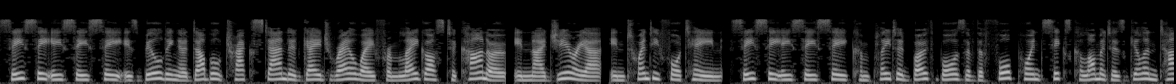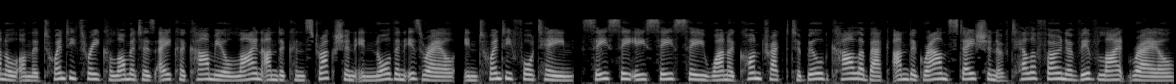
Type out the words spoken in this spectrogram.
CCECC is building a double-track standard gauge railway from Lagos to Kano, in Nigeria. In 2014, CCECC completed both bores of the 4.6 km Gilon Tunnel on the 23 km Acre Carmel line under construction in northern Israel. In 2014, CCECC won a contract to build Carlebach Underground Station of Telephone Aviv Light Rail.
